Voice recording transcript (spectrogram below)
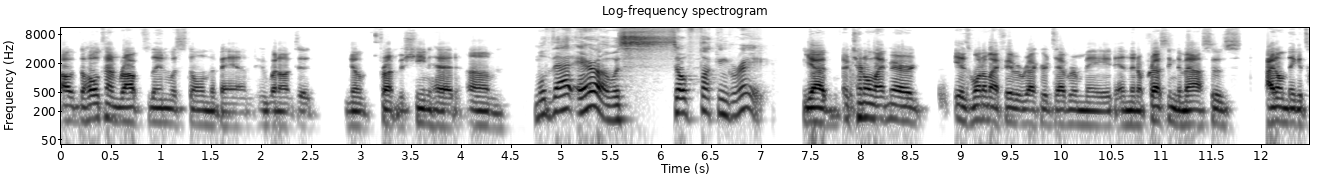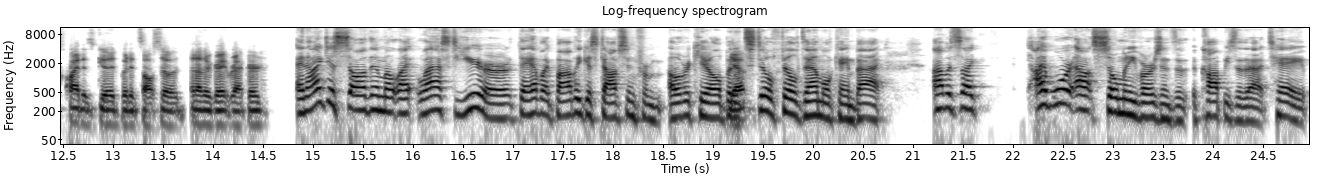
Oh, the whole time. Robb Flynn was still in the band, who went on to you know front Machine Head. Um, Well, that era was so fucking great. yeah, Eternal Nightmare is one of my favorite records ever made, and then Oppressing the Masses. I don't think it's quite as good, but it's also another great record. And I just saw them uh, like last year. They have like Bobby Gustafson from Overkill, but Yep. it's still Phil Demmel came back. I was like, I wore out so many versions of copies of that tape,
